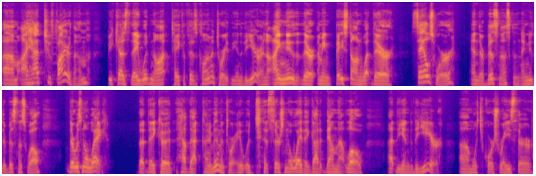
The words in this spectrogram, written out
Um, I had to fire them because they would not take a physical inventory at the end of the year, and I knew that they're. I mean, based on what their sales were and their business, because I knew their business well, there was no way that they could have that kind of inventory. It would just there's no way they got it down that low at the end of the year, um, which of course raised their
